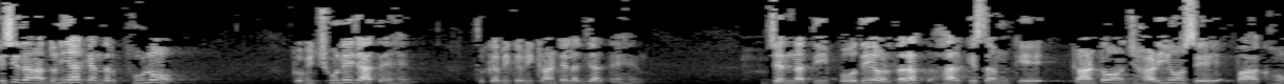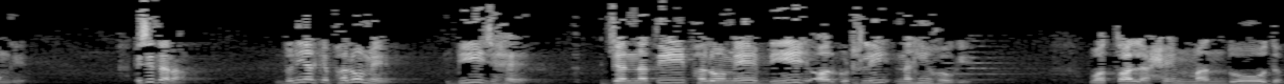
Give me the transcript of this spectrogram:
اسی طرح دنیا کے اندر پھولوں کو بھی چھونے جاتے ہیں تو کبھی کبھی کانٹے لگ جاتے ہیں۔ جنتی پودے اور درخت ہر قسم کے کانٹوں جھاڑیوں سے پاک ہوں گے۔ اسی طرح دنیا کے پھلوں میں بیج ہے۔ جنتی پھلوں میں بیج اور گٹھلی نہیں ہوگی۔ وہ تلح مندود۔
